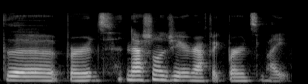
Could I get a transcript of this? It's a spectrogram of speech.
the birds, National Geographic Birds Light.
